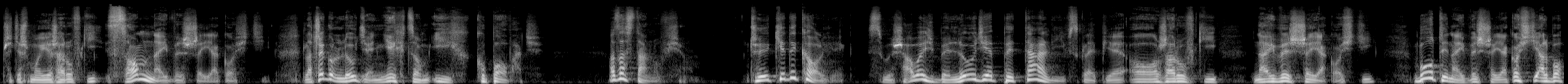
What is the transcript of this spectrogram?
Przecież moje żarówki są najwyższej jakości. Dlaczego ludzie nie chcą ich kupować? A zastanów się, czy kiedykolwiek słyszałeś, by ludzie pytali w sklepie o żarówki najwyższej jakości, buty najwyższej jakości albo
